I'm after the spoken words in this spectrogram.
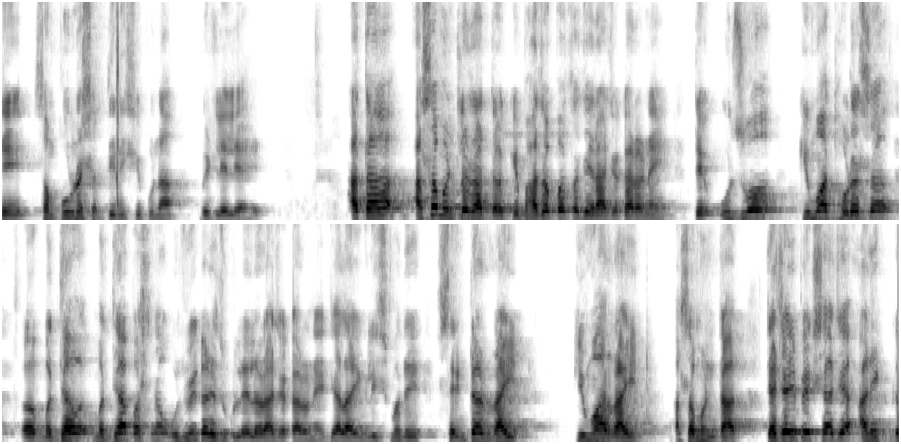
ते संपूर्ण शक्तीनिशी पुन्हा भेटलेले आहेत. आता असं म्हटलं जातं की भाजपचं जे राजकारण आहे ते उजवं किंवा थोडंसं मध्या मध्यापासनं उजवीकडे झुकलेलं राजकारण आहे ज्याला इंग्लिशमध्ये सेंटर राईट किंवा राईट असं म्हणतात. त्याच्याहीपेक्षा जे अनेक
